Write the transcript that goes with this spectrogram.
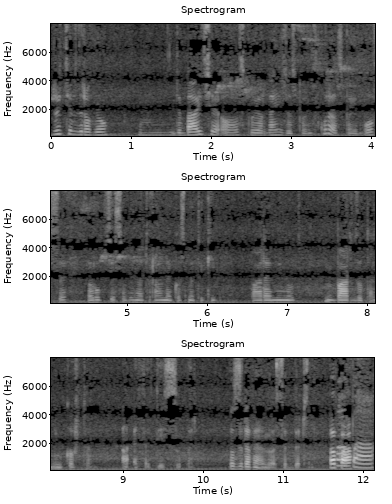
życie w zdrowiu. Mm, Dbajcie o swój organizm, o swoją skórę, o swoje włosy. Róbcie sobie naturalne kosmetyki w parę minut, bardzo tanim kosztem, a efekt jest super. Pozdrawiam Was serdecznie. Pa, pa! Papa.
